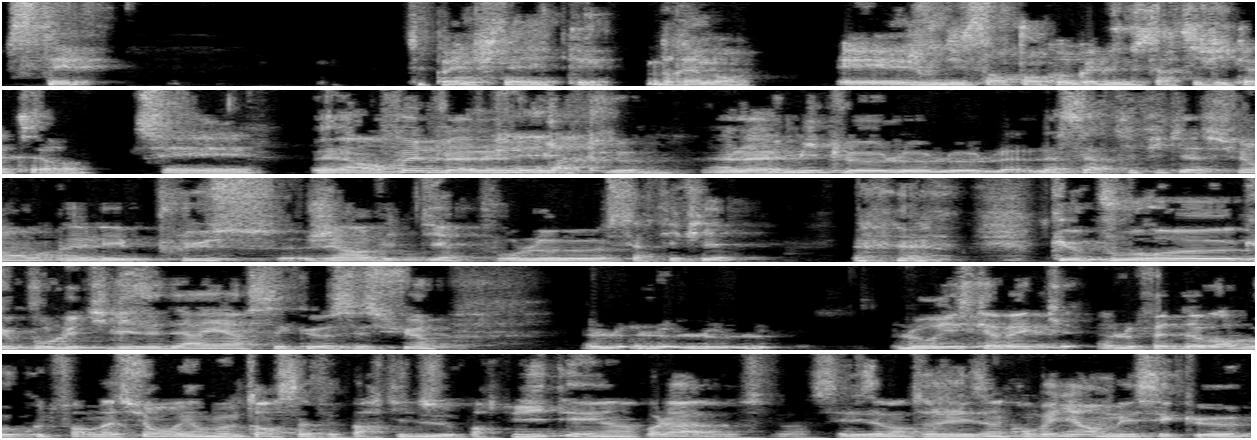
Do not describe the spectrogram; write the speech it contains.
C'est, c'est pas une finalité, vraiment. Et je vous dis ça en tant qu'organisme certificateur. Hein. C'est. en fait, à la limite, le, à la, limite le, le, la certification, elle est plus, j'ai envie de dire, pour le certifier que pour euh, que pour l'utiliser derrière. C'est que c'est sûr. Le, le risque avec le fait d'avoir beaucoup de formations et en même temps ça fait partie des opportunités hein, voilà c'est les avantages et les inconvénients mais c'est que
